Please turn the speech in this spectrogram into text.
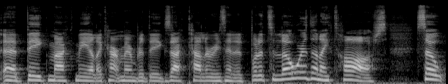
a Big Mac meal, I can't remember the exact calories in it, but it's lower than I thought. So,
